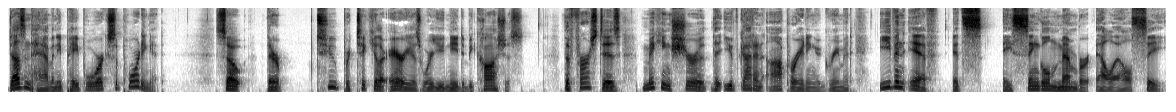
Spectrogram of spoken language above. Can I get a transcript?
doesn't have any paperwork supporting it. So there are two particular areas where you need to be cautious. The first is making sure that you've got an operating agreement, even if it's a single member LLC.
